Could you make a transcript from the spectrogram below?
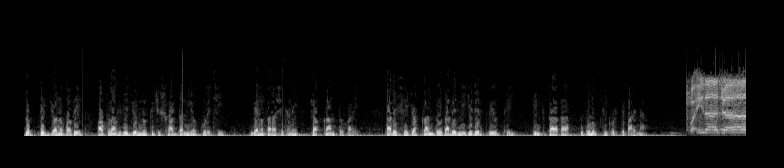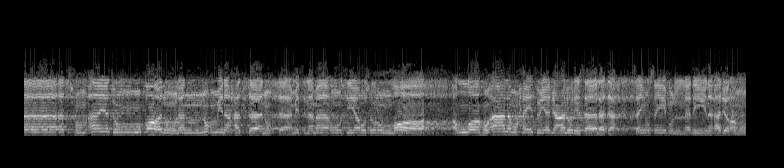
প্রত্যেক জনপদে অপরাধীদের জন্য কিছু সর্দার নিয়োগ করেছি যেন তারা সেখানে চক্রান্ত করে তাদের সেই চক্রান্ত তাদের নিজেদের বিরুদ্ধেই কিন্তু তারা তা উপলব্ধি করতে পারে না وإذا جاءتهم آية قالوا لن نؤمن حتى نؤتى مثل ما أوتي رسل الله الله أعلم حيث يجعل رسالته سيصيب الذين أجرموا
